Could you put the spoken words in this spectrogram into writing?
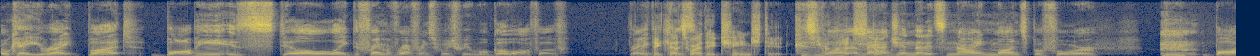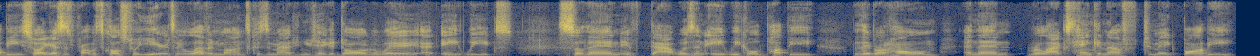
Okay, you're right. But Bobby is still like the frame of reference which we will go off of. Right? I think that's why they changed it. Because you want to imagine that it's nine months before Bobby. So I guess it's probably it's close to a year. It's like eleven months. Because imagine you take a dog away at eight weeks. So then, if that was an eight-week-old puppy that they brought home and then relaxed Hank enough to make Bobby,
